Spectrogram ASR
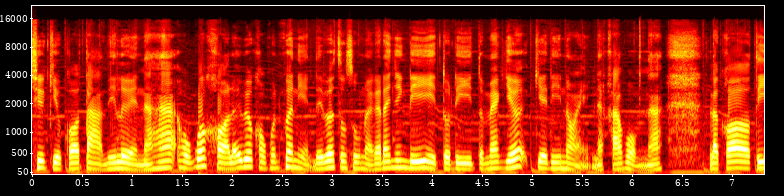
ชื่อกิลก็ตามนี้เลยนะฮะผมก็ขอเลเวลของเพื่อนๆเนี่ยเลเวลสูงๆหน่อยก็ได้ยิ่งดี ตัวดีตัวแม็กเยอะเกียร์ดีหน่อยนะครับผมนะ แล้วก็ตี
